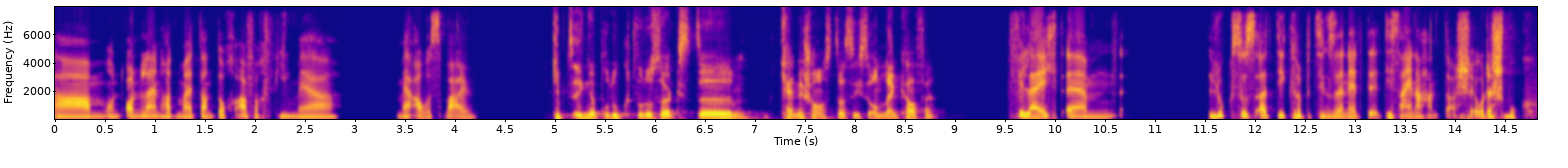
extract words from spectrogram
ähm, und online hat man halt dann doch einfach viel mehr, mehr Auswahl. Gibt es irgendein Produkt, wo du sagst, äh, keine Chance, dass ich es online kaufe? Vielleicht ähm, Luxusartikel bzw. eine Designer-Handtasche oder Schmuck.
